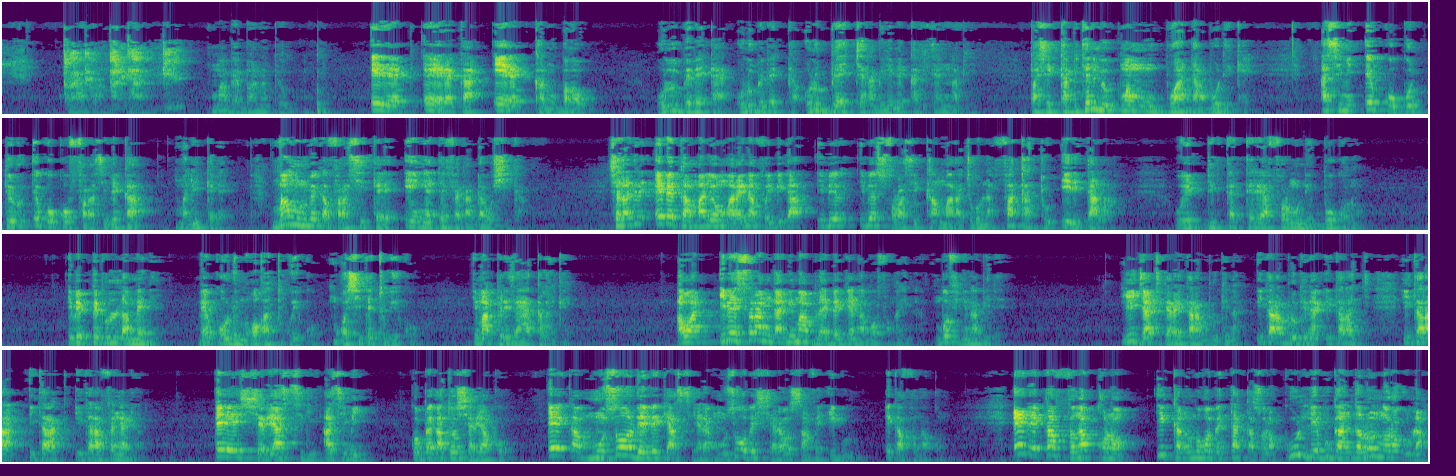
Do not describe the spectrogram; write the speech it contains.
ala ka barika bil kuma bɛɛ banna pewu e yɛrɛ e yɛrɛ ka e yɛrɛ kanubagaw olu bɛɛ bɛ ka olu bɛɛ bɛ ka olu bɛɛ jarabilen bɛ kapitɛni na bi parce que kapitɛni bɛ kuma minnu bɔ a da a b'o de kɛ asimi e ko ko teru e ko ko faransi bɛ ka mali kɛlɛ maa minnu bɛ ka faransi kɛlɛ e ɲɛ tɛ fɛ ka da o si kan c'est à dire e bɛ ka maliyɛnw mara i n'a fɔ i bɛ ka i bɛ i bɛ sɔrɔsi kan mara cogo min na f'a ka to e de ta la o ye dictateur ya forme de b'o kɔnɔ i bɛ pepulu lamɛn de mɛ e k'o de mɔgɔ ka tugu i kɔ mɔgɔ si tɛ tugu i kɔ i ma perezanya kalan kɛ awa i bɛ sira min kan n'i ma bila i bɛ gɛn ka bɔ fanga in na n b'o f'i ɲɛna bi dɛ i y'i ja tigɛra i taara burukina i taara burukina i taara i taara i taara i taara fɛngɛ de la e ye sariya sigi asimi ko bɛɛ ka to sariya kɔ e ka musow de bɛ ka sariya musow bɛ sariyaw sanfɛ e bolo e ka fanga kɔnɔ e de ka fanga kɔnɔ i kanumɔgɔ bɛ taa kaso la k'u lebu ka nkalon nɔrɔ u la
